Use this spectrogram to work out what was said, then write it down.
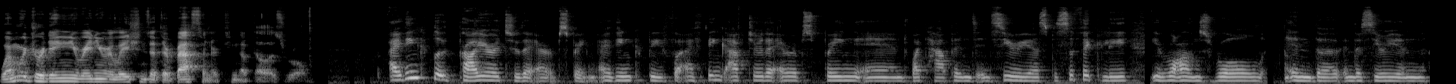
When were Jordanian Iranian relations at their best under King Abdullah's rule? I think prior to the Arab Spring. I think before. I think after the Arab Spring and what happened in Syria specifically, Iran's role in the in the Syrian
